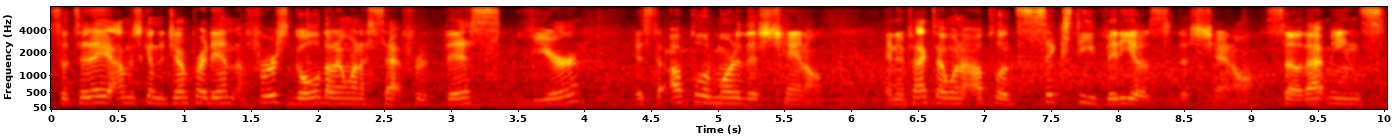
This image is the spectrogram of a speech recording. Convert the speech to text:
So today I'm just gonna jump right in. First goal that I wanna set for this year is to upload more to this channel. And in fact, I wanna upload 60 videos to this channel. So that means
